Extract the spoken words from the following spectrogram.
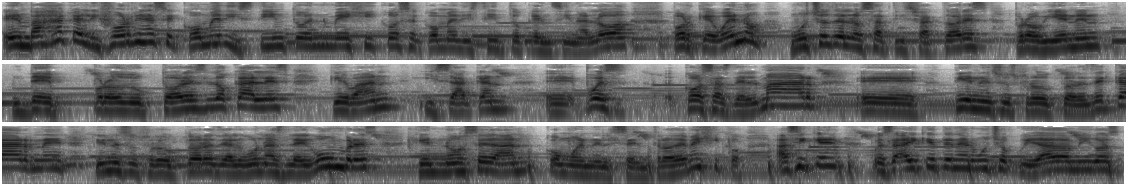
En Baja California se come distinto, en México se come distinto que en Sinaloa, porque bueno, muchos de los satisfactores provienen de productores locales que van y sacan eh, pues cosas del mar, eh, tienen sus productores de carne, tienen sus productores de algunas legumbres que no se dan como en el centro de México. Así que pues hay que tener mucho cuidado amigos,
